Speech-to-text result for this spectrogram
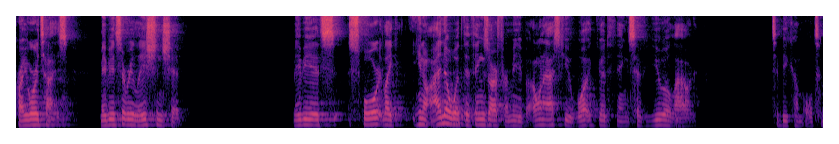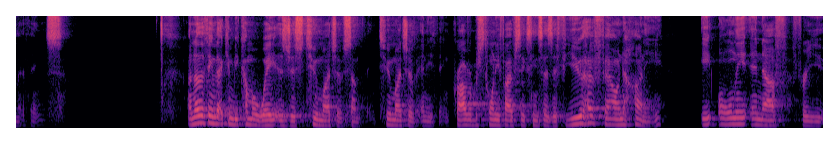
prioritize. Maybe it's a relationship. Maybe it's sport. Like, you know, I know what the things are for me, but I want to ask you what good things have you allowed to become ultimate things? Another thing that can become a weight is just too much of something, too much of anything. Proverbs 25, 16 says, If you have found honey, eat only enough for you,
